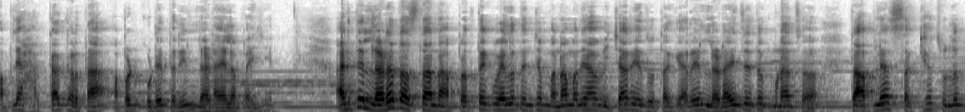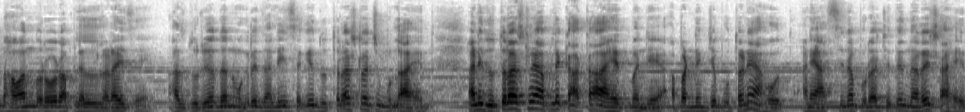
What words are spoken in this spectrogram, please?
आपल्या हक्काकरता आपण कुठेतरी लढायला पाहिजे. आणि ते लढत असताना प्रत्येक वेळेला त्यांच्या मनामध्ये हा विचार येत होता की अरे लढायचं आहे तर कुणाचं? तर आपल्या सख्या चुलत भावांबरोबर आपल्याला लढायचं आहे. आज दुर्योधन वगैरे झाली ही सगळी धृतराष्ट्राची मुलं आहेत. आणि धृतराष्ट्र आपले काका आहेत म्हणजे आपण त्यांचे पुतणे आहोत. आणि आस्तिनापुराचे ते नरेश आहेत.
